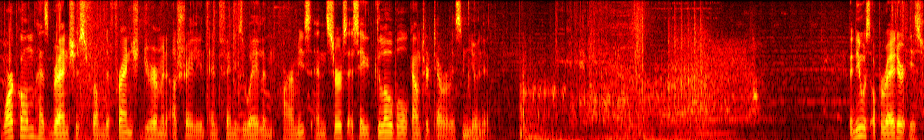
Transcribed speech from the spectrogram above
WARCOM has branches from the French, German, Australian and Venezuelan armies and serves as a global counterterrorism unit. The newest operator is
